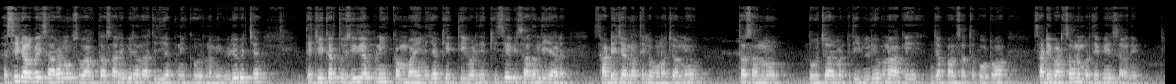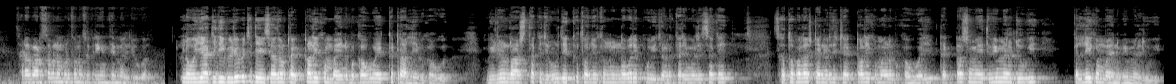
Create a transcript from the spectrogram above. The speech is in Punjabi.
ਸਤਿ ਸ਼੍ਰੀ ਅਕਾਲ ਬਾਈ, ਸਾਰਿਆਂ ਨੂੰ ਸਵਾਗਤ ਆ ਸਾਰੇ ਵੀਰਾਂ ਦਾ ਅੱਜ ਦੀ ਆਪਣੀ ਇੱਕ ਹੋਰ ਨਵੀਂ ਵੀਡੀਓ ਵਿੱਚ। ਤੇ ਜੇਕਰ ਤੁਸੀਂ ਵੀ ਆਪਣੀ ਕੰਬਾਈਨ ਜਾਂ ਖੇਤੀਬਾੜੀ ਦੇ ਕਿਸੇ ਵੀ ਸਾਧਨ ਦੀ ਐਡ ਸਾਡੇ ਚੈਨਲ ਤੇ ਲਗਾਉਣਾ ਚਾਹੁੰਦੇ ਹੋ, ਤਾਂ ਸਾਨੂੰ 2-4 ਮਿੰਟ ਦੀ ਵੀਡੀਓ ਬਣਾ ਕੇ ਜਾਂ 5-7 ਫੋਟੋਆਂ ਸਾਡੇ WhatsApp ਨੰਬਰ ਤੇ ਭੇਜ ਸਕਦੇ ਹੋ। ਸਾਡਾ WhatsApp ਨੰਬਰ ਤੁਹਾਨੂੰ ਸਕਰੀਨ ਤੇ ਮਿਲ ਜਾਊਗਾ। ਲੋ ਜੀ, ਅੱਜ ਦੀ ਵੀਡੀਓ ਵਿੱਚ ਦੇਖ ਸਕਦੇ ਹੋ ਟਰੈਕਟਰ ਵਾਲੀ ਕੰਬਾਈਨ ਵਿਕਾਊ, ਇੱਕ ਟਰਾਲੀ ਵਿਕਾਊ। ਵੀਡੀਓ ਨੂੰ ਲਾਸਟ ਤੱਕ ਜਰੂਰ ਦੇਖਿਓ ਤਾਂ ਜੋ ਤੁਹਾਨੂੰ ਇਹਨਾਂ ਬਾਰੇ ਪੂਰੀ ਜਾਣਕਾਰੀ ਮਿਲ ਸਕੇ। ਸਭ ਤੋਂ ਪਹਿਲਾਂ ਸਟੈਂਡਰਡ ਦੀ ਟਰੈਕਟਰ ਵਾਲੀ ਕੰਬਾਈਨ ਵਿਕਾਊ ਜੀ। ਟਰੈਕਟਰ ਸਮੇਤ ਵੀ ਮਿਲ ਜੂਗੀ ਕੱਲੀ ਕੰਬਾਈਨ ਵੀ ਮਿਲ ਜੂਗੀ।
